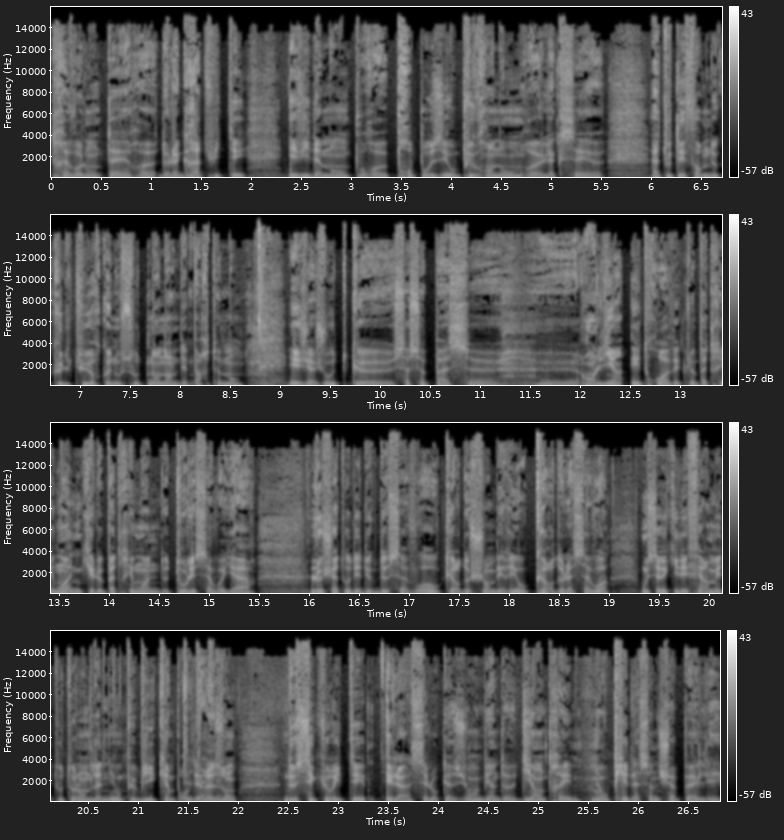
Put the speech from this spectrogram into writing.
très volontaire euh, de la gratuité, évidemment, pour euh, proposer au plus grand nombre euh, l'accès à toutes les formes de culture que nous soutenons dans le département. Et j'ajoute que ça se passe en lien étroit avec le patrimoine, qui est le patrimoine de tous les Savoyards. Le château des Ducs de Savoie, au cœur de Chambéry, au cœur de la Savoie. Vous savez qu'il est fermé tout au long de l'année au public hein, pour Tout des fait. Raisons de sécurité. Et là, c'est l'occasion eh bien de- d'y entrer au pied de la Sainte-Chapelle et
